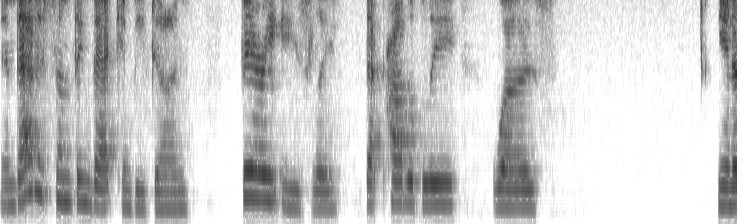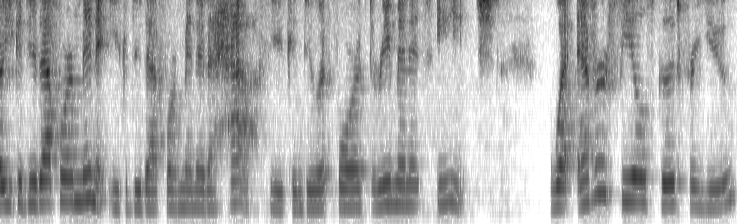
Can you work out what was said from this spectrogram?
And that is something that can be done very easily. That probably was, you know, you could do that for a minute. You could do that for a minute and a half. You can do it for three minutes each. Whatever feels good for you.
